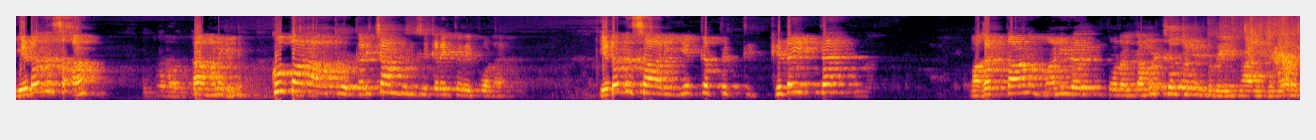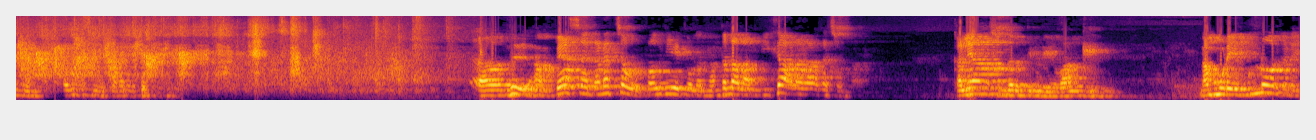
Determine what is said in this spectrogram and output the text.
இடது சா- கூப்பாராவுக்கு ஒரு கரிச்சான் குஞ்சு கிடைத்ததைப் போல இடதுசாரி இயக்கத்துக்கு கிடைத்த மகத்தான மனிதர் தொடர் தமிழ்ச்செல்வன் என்பதை நான் இந்த நேரத்தில் பதிவு செய்ய வந்து நான் பேச நினைச்ச ஒரு பகுதியை தொடர் நந்தலால் மிக அழகாக சொன்னார் கல்யாண சுந்தரத்தினுடைய வாழ்க்கை. நம்முடைய முன்னோர்களை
